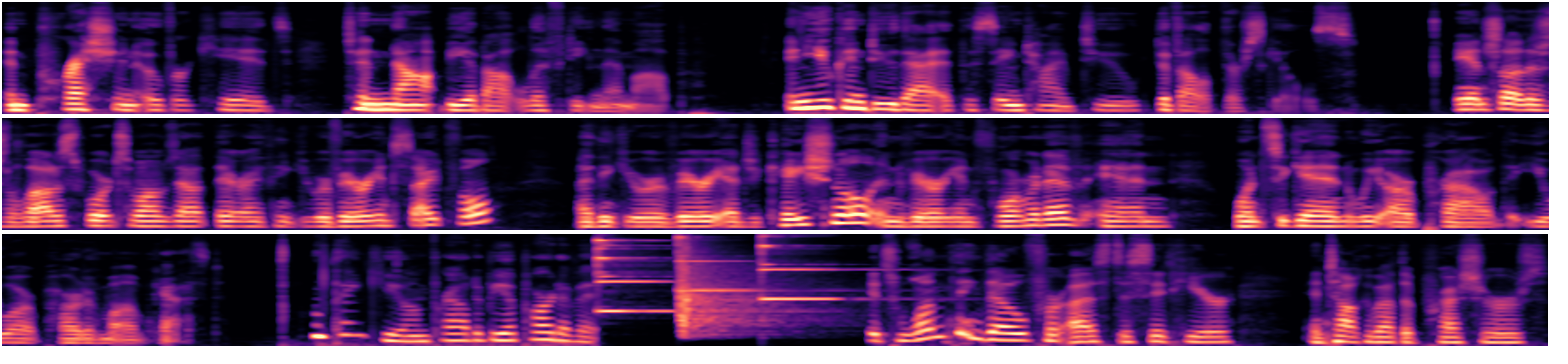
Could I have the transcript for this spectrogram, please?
impression over kids to not be about lifting them up. And you can do that at the same time to develop their skills. Angela, there's a lot of sports moms out there. I think you were very insightful. I think you were very educational and very informative. And once again, we are proud that you are part of Momcast. Well, thank you. I'm proud to be a part of it. It's one thing, though, for us to sit here and talk about the pressures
